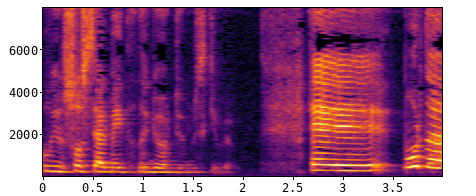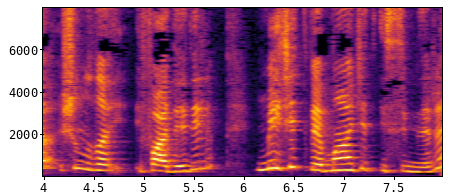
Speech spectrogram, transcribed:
Bugün sosyal medyada gördüğümüz gibi. Ee, burada şunu da ifade edelim. Mecit ve Macit isimleri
